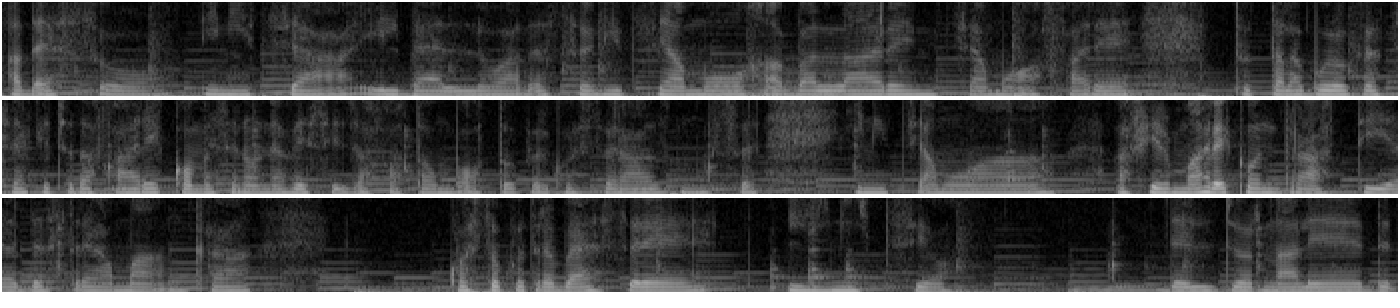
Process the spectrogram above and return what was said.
adesso inizia il bello, adesso iniziamo a ballare, iniziamo a fare tutta la burocrazia che c'è da fare come se non ne avessi già fatta un botto per questo Erasmus, iniziamo a, a firmare contratti a destra e a manca questo potrebbe essere l'inizio del giornale, de,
